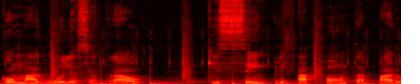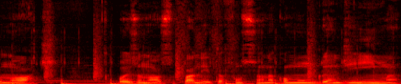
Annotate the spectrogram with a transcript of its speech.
com uma agulha central que sempre aponta para o norte, pois o nosso planeta funciona como um grande imã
